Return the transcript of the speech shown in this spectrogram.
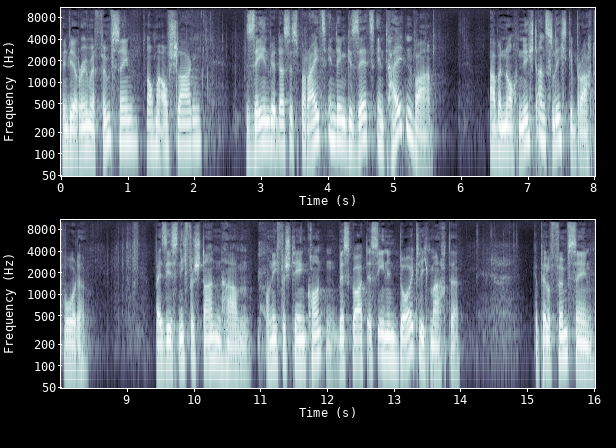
Wenn wir Römer 15 nochmal aufschlagen, sehen wir, dass es bereits in dem Gesetz enthalten war, aber noch nicht ans Licht gebracht wurde, weil sie es nicht verstanden haben und nicht verstehen konnten, bis Gott es ihnen deutlich machte. Kapitel 15,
